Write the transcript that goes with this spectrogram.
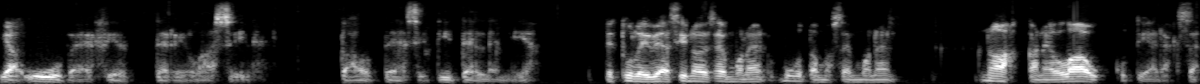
Ja UV-filterilasin talteen sitten itselleni. Ja ne tuli vielä, siinä oli semmoinen, muutama semmoinen nahkanen laukku, tiedäksä,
